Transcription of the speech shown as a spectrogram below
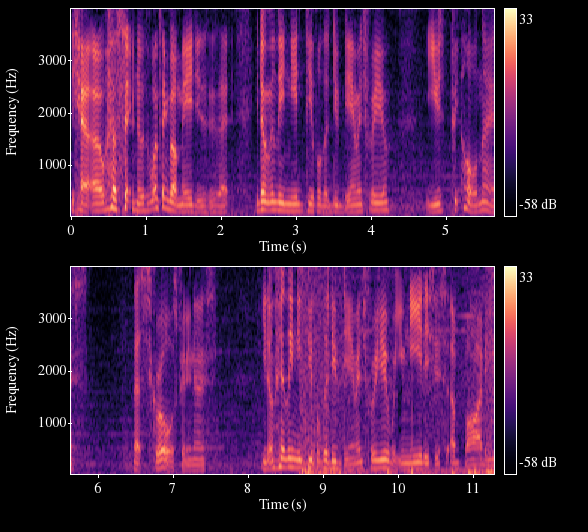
Yeah, uh, what I was saying, was one thing about mages is that you don't really need people to do damage for you. you use oh, nice. That scroll was pretty nice. You don't really need people to do damage for you. What you need is just a body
